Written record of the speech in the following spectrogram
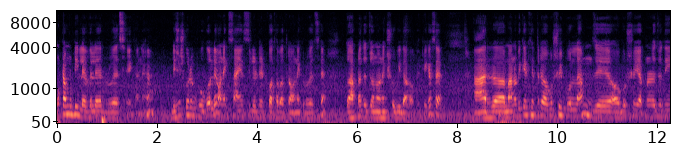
মোটামুটি লেভেলের রয়েছে এখানে হ্যাঁ? বিশেষ করে ভূগোলে অনেক সায়েন্স রিলেটেড কথাবার্তা অনেক রয়েছে, তো আপনাদের জন্য অনেক সুবিধা হবে, ঠিক আছে? আর মানবিকের ক্ষেত্রে অবশ্যই বললাম যে, অবশ্যই আপনারা যদি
